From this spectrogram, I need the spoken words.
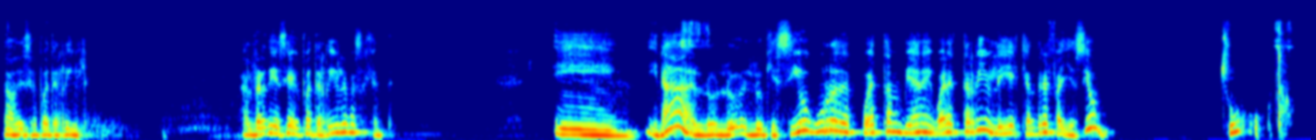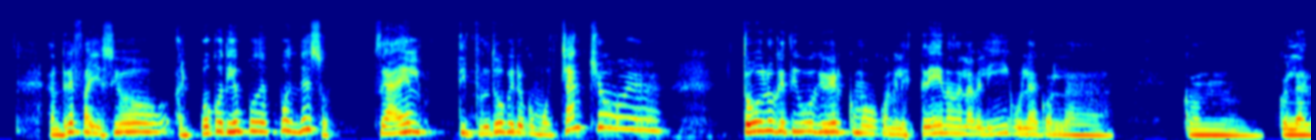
no, dice, fue terrible. Alberti decía que fue terrible para esa gente. Y, y nada, lo, lo, lo, que sí ocurre después también igual es terrible y es que Andrés falleció. Chuta. Andrés falleció al poco tiempo después de eso. O sea, él disfrutó, pero como chancho, eh, todo lo que tuvo que ver como con el estreno de la película, con la, con, con la,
